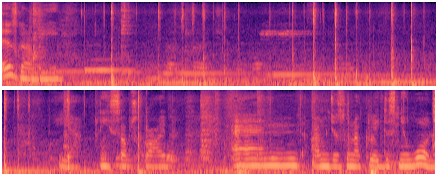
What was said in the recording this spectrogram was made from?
is gonna be yeah please subscribe and I'm just gonna create this new world.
